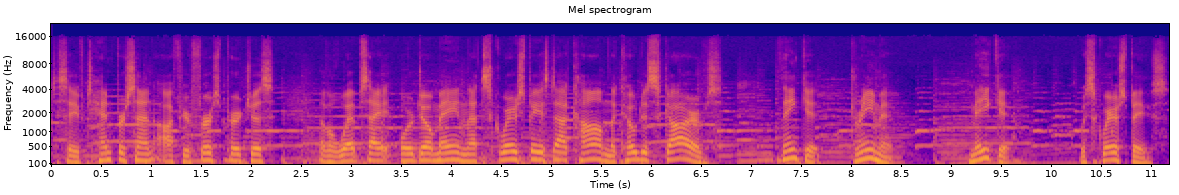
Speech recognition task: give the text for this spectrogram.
to save 10% off your first purchase of a website or domain. That's squarespace.com. The code is SCARVES. Think it, dream it, make it with Squarespace.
